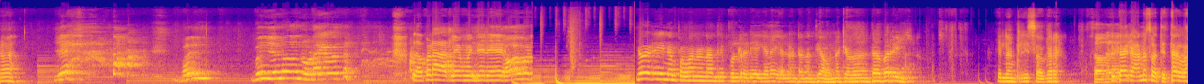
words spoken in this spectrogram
ಹಾ. ಏ ಬೈ ಬೈ ಏನೋ ನೋಡಾಕ ಲಪಡ ಆತ್ಲೆ ಮುಂಜಾನೆ. ನೋಡ್ರಿ ನಮ್ಮ ಪವನ್ ಅಣ್ಣ ಅಂದ್ರಿ ಫುಲ್ ರೆಡಿ ಆಗ್ಯಾನ. ಎಲ್ಲಿ ಹೊಂಟಾನಂತ ಅವನ್ನ ಕೇಳೋದಂತ ಬರ್ರಿ. ಇಲ್ಲ ಹೊಂಟ್ರಿ ಸೌಕರ್ ಇತ್ತಾಗ ಅನಿಸ್ವತ್ ಇತ್ತಾಗ ಬಾ.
